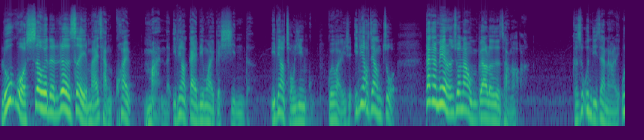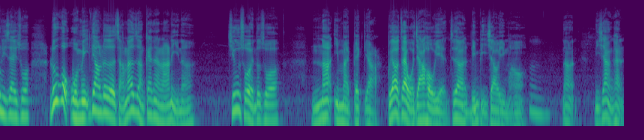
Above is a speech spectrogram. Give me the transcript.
如果社会的垃圾掩埋场快满了，一定要盖另外一个新的，一定要重新规划一些，一定要这样做。大概没有人说，那我们不要垃圾场好了。可是问题在哪里？问题在于说，如果我们一定要垃圾场，那垃圾场盖在哪里呢？几乎所有人都说，Not in my backyard，不要在我家后院，这叫邻比效应嘛？哦，嗯，那你想想看，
